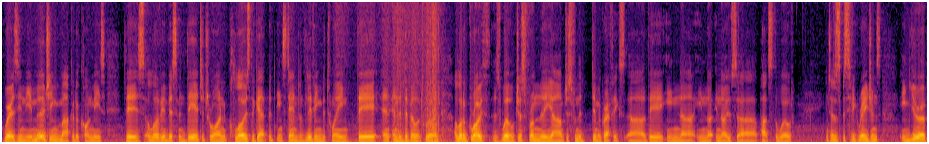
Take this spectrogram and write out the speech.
Whereas in the emerging market economies, there's a lot of investment there to try and close the gap in standard of living between there and, and the developed world. A lot of growth as well, just from the um, just from the demographics uh, there in uh, in, in those uh, parts of the world. In terms of specific regions, in Europe,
